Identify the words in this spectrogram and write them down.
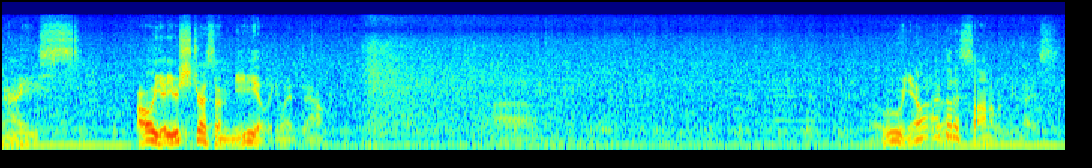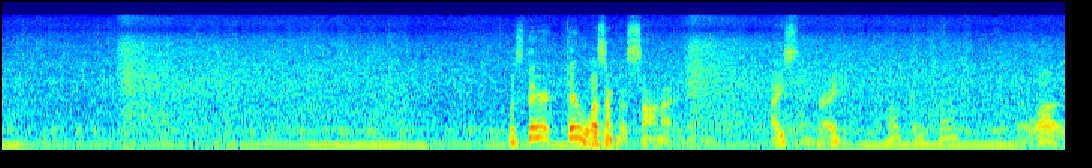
Nice. Oh yeah, your stress immediately went down. uh, Ooh, you know what? I thought a sauna would be nice. Was there? There wasn't a sauna in Iceland, right? I don't think so. There was.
